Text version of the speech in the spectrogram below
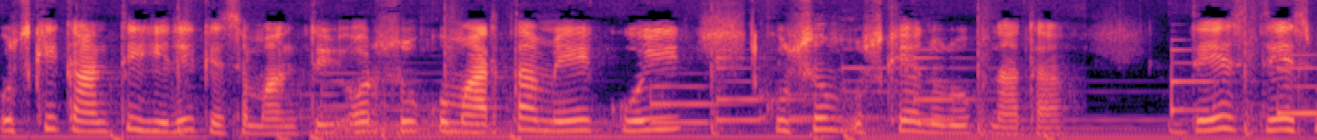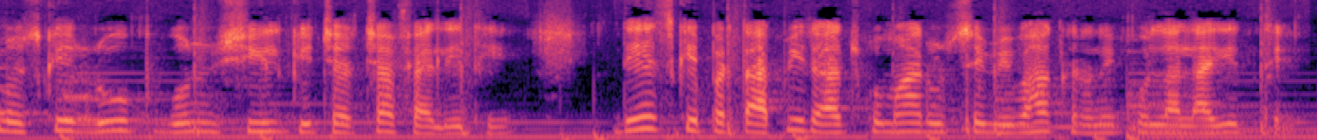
उसकी कांति हीरे के समान थी और सुकुमारता में कोई कुसुम उसके अनुरूप ना था। देश देश में उसके रूप गुणशील की चर्चा फैली थी। देश के प्रतापी राजकुमार उससे विवाह करने को लालायित थे।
